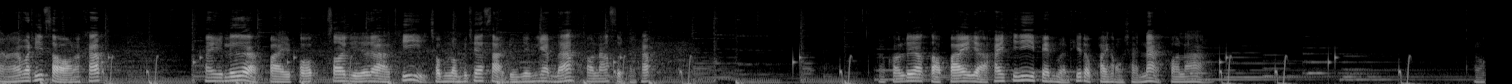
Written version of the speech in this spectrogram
จากนั้นวันที่ 2 นะครับ ให้เลือกไปพบสร้อยลีลาดาที่ชมรมวิทยาศาสตร์ดูเงียบๆนะข้อล่างสุดนะครับ แล้วก็เลือกต่อไปอยากให้ที่นี่เป็นเหมือนที่หลบภัยของฉันนะข้อล่าง แล้ว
